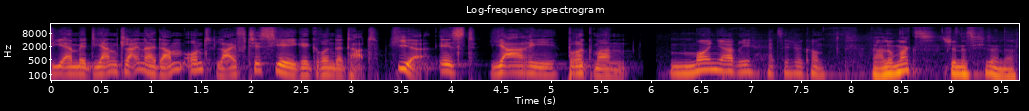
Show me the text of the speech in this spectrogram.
die er mit Jan Kleineidam und Live Tissier gegründet hat. Hier ist Jari Brückmann. Moin Jari, herzlich willkommen. Hallo Max, schön, dass ich hier sein darf.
